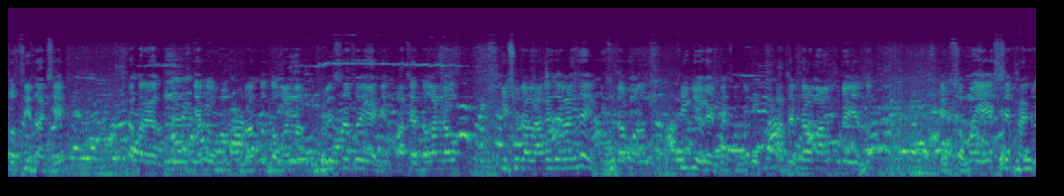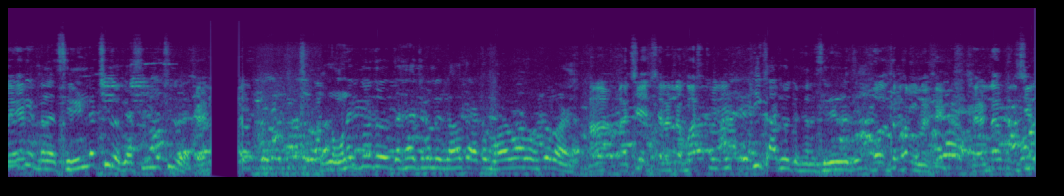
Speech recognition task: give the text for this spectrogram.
স্বস্তিত আছে। তারপরে এখন যেটা ওরা তো দোকান হয়ে গেছে, পাশের দোকানটাও কিছুটা লাগেছে লাগছে, কিছুটা মাল ঠিক হয়ে গেছে পাশেরটাও মাল পুড়ে যেত। সময় এসছে ফায়ার ব্রিগেড মানে সিলিন্ডার ছিল গ্যাস সিলিন্ডার ছিল? কারণ অনেকগুলো তো দেখা যাচ্ছে মানে হয়তো এত ভয়াবহ হতে পারে না। হ্যাঁ আছে সিলিন্ডার বাস্ট হয়েছে কি কাজ হতো এখানে সিলিন্ডার বলতে পারব না সেটা সিলিন্ডার ছিল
